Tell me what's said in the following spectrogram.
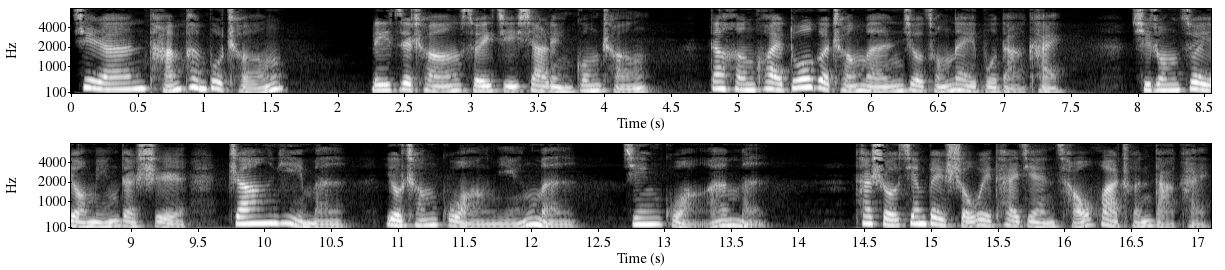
既然谈判不成，李自成随即下令攻城，但很快多个城门就从内部打开，其中最有名的是张义门。又称广宁门，今广安门。他首先被守卫太监曹化淳打开，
